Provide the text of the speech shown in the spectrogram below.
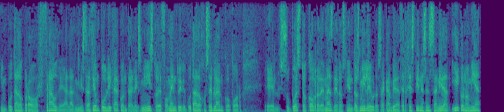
imputado por fraude a la administración pública contra el exministro de Fomento y diputado José Blanco por el supuesto cobro de más de 200.000 euros a cambio de hacer gestiones en sanidad y economía,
